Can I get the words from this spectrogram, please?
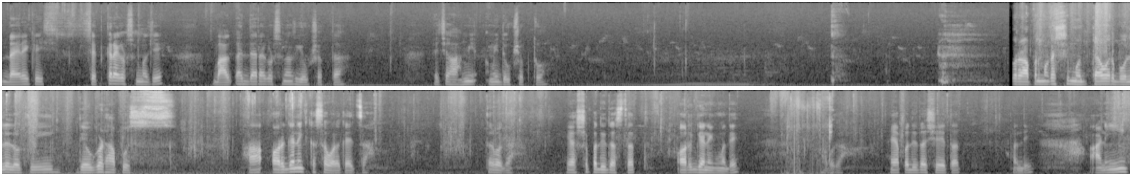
डायरेक्टली शेतकऱ्याकडसून म्हणजे बागायतदाराकडसूनच घेऊ शकता. याची हमी आम्ही देऊ शकतो. बरं आपण मग अशी मुद्द्यावर बोललेलो की देवगड हापूस हा ऑर्गॅनिक कसा ओळखायचा तर बघा या अशा पद्धत असतात ऑर्गॅनिकमध्ये. बघा ह्या पद्धत असे येतात आधी आणि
